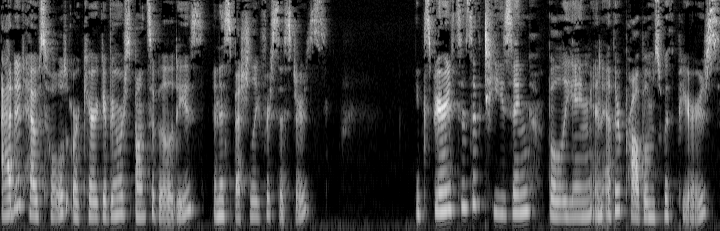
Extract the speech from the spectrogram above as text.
added household or caregiving responsibilities, and especially for sisters, experiences of teasing, bullying, and other problems with peers,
